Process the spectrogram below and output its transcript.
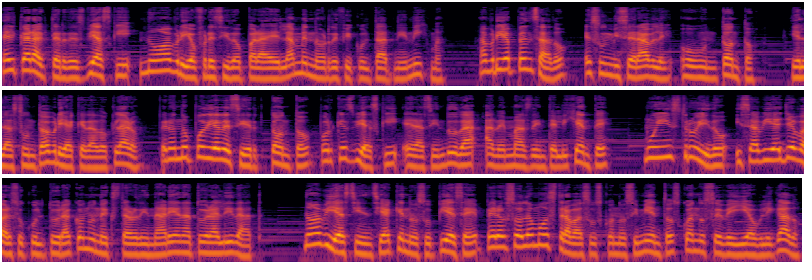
el carácter de Sviasky no habría ofrecido para él la menor dificultad ni enigma. Habría pensado, es un miserable o un tonto, y el asunto habría quedado claro, pero no podía decir tonto porque Sviasky era sin duda, además de inteligente, muy instruido y sabía llevar su cultura con una extraordinaria naturalidad. No había ciencia que no supiese, pero solo mostraba sus conocimientos cuando se veía obligado.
